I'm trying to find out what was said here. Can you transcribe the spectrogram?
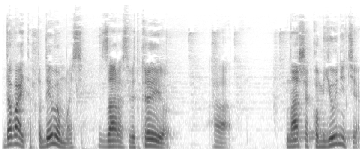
Давайте подивимось. Зараз відкрию а, наше ком'юніті.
